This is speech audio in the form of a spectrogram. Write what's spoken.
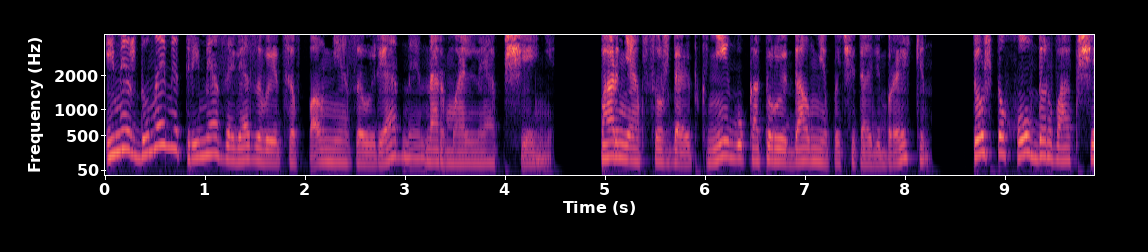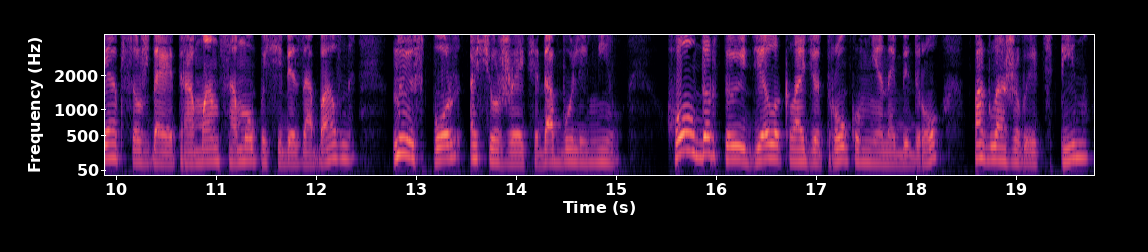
и между нами тремя завязывается вполне заурядное нормальное общение. Парни обсуждают книгу, которую дал мне почитать Брекин. То, что Холдер вообще обсуждает роман, само по себе забавно, но и спор о сюжете да более мил. Холдер то и дело кладет руку мне на бедро, поглаживает спину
